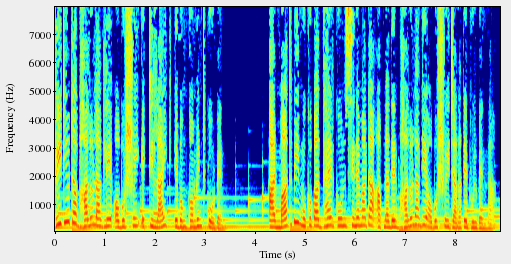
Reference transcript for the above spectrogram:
ভিডিওটা ভালো লাগলে অবশ্যই একটি লাইক এবং কমেন্ট করবেন। আর মাধবী মুখোপাধ্যায়ের কোন সিনেমাটা আপনাদের ভালো লাগে অবশ্যই জানাতে ভুলবেন না।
